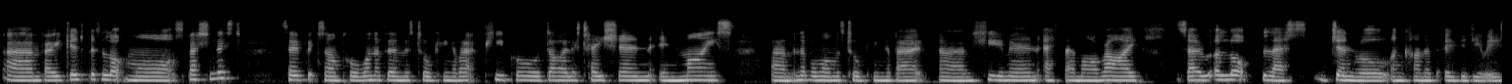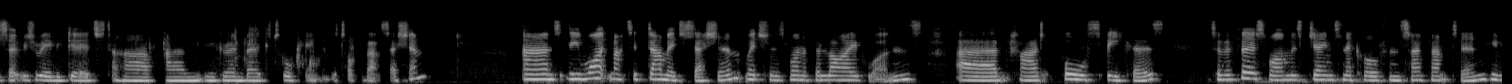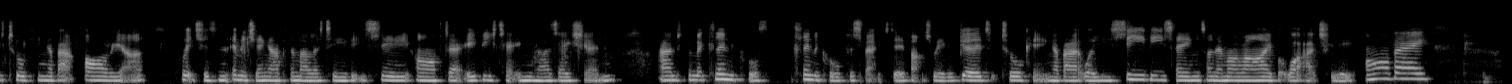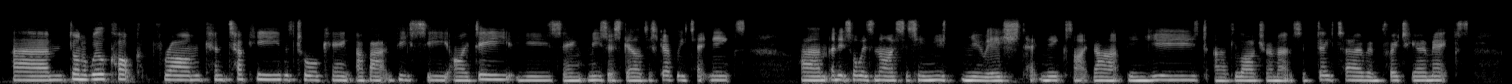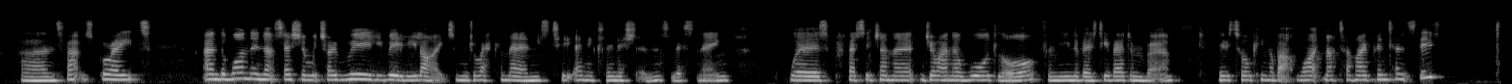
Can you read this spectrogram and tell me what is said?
um, very good, but a lot more specialist. So, for example, one of them was talking about pupil dilatation in mice. Um, another one was talking about um, human fMRI. So, a lot less general and kind of overviewy. So, it was really good to have um, Grinberg talking at the top of that session. And the white matter damage session, which was one of the live ones, um, had four speakers. So the first one was James Nicoll from Southampton. He was talking about ARIA, which is an imaging abnormality that you see after a beta immunization. And from a clinical clinical perspective, that's really good, talking about where you see these things on MRI, but what actually are they? Um, Donna Wilcock from Kentucky was talking about VCID using mesoscale discovery techniques. Um, and it's always nice to see new, newish techniques like that being used and larger amounts of data in proteomics. And so that was great. And the one in that session, which I really, really liked and would recommend to any clinicians listening, was Professor Joanna, Joanna Wardlaw from the University of Edinburgh, who's talking about white matter hyperintensities.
